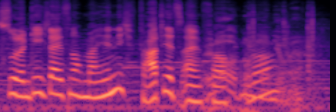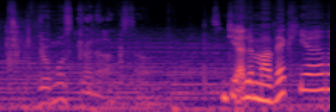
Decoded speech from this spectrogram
So, dann gehe ich da jetzt noch mal hin. Ich warte jetzt In einfach, Ordnung, oder? mein Junge. Du musst keine Angst haben. Sind die alle mal weg hier?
